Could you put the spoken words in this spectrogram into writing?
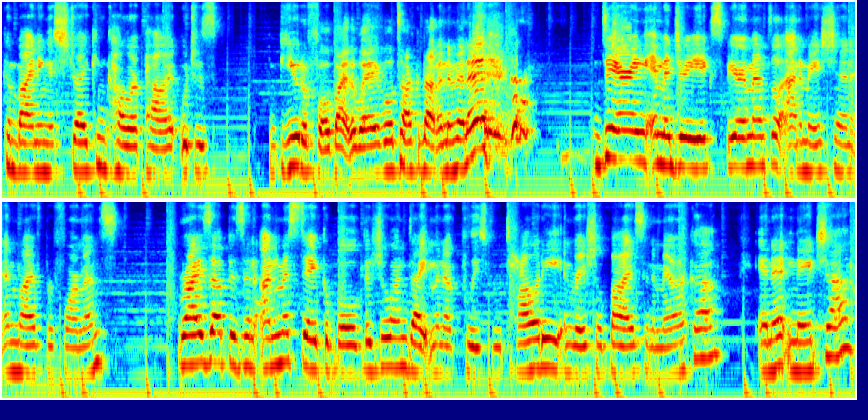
combining a striking color palette, which was beautiful, by the way, we'll talk about in a minute, daring imagery, experimental animation, and live performance. Rise Up is an unmistakable visual indictment of police brutality and racial bias in America. In it, Neycha,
